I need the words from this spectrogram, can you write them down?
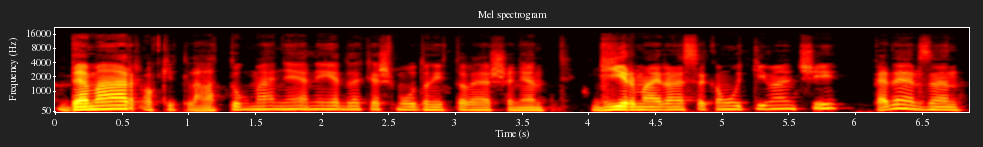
De már, akit láttunk már nyerni érdekes módon itt a versenyen, Girmájra leszek amúgy kíváncsi, Pedersen,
